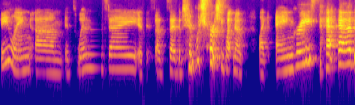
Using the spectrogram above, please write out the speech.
feeling. Um, it's Wednesday. It's I'd say the temperature. She's like, no, like angry, sad,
